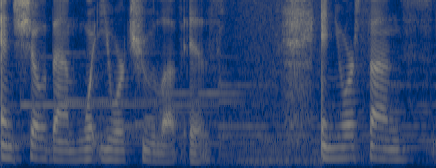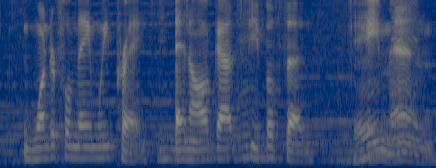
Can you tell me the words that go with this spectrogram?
and show them what your true love is. In your Son's wonderful name we pray, and all God's people said, Amen.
